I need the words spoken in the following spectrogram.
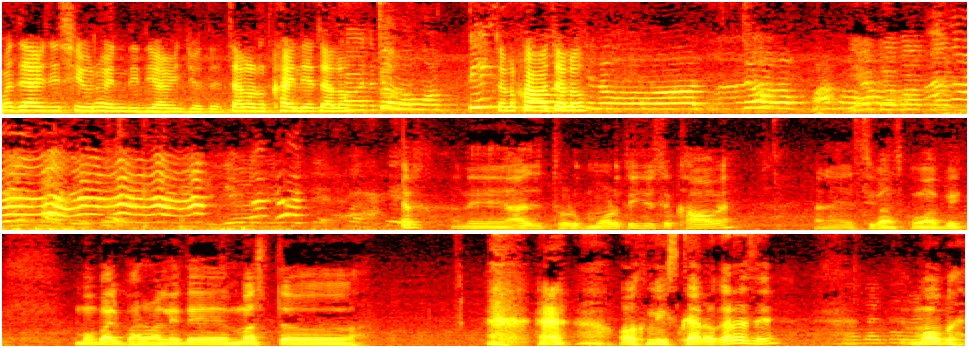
મજા આવી જઈ શિવન હોય દીદી આવી ગયો તો. ચાલો ખાઈ લે ચાલો. ચાલો ચલો ખાવા ચાલો. અને આજે થોડુંક મોડ થઈ જશે ખાવામાં. અને શિવાંશ કુમાર બી મોબાઈલ ભરવા લીધે મસ્ત ઓખ મિસ્કારો કરે છે? મોબાઈલ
